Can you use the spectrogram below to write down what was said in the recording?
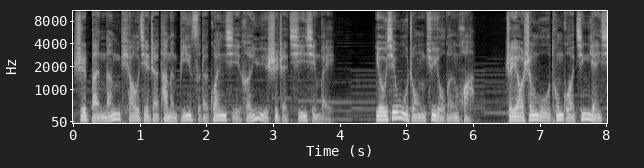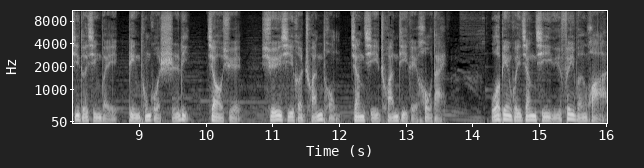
是本能调节着它们彼此的关系和预示着其行为。有些物种具有文化，只要生物通过经验习得行为，并通过实力、教学、学习和传统将其传递给后代。我便会将其与非文化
